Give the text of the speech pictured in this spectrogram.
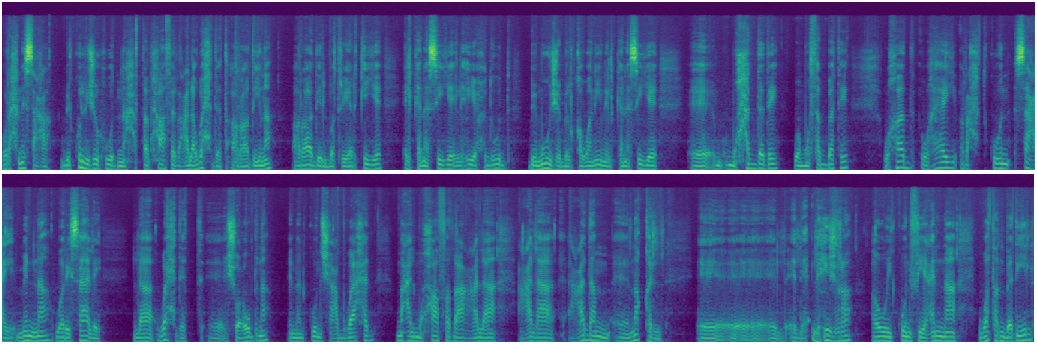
ورح نسعى بكل جهودنا حتى نحافظ على وحدة أراضينا أراضي البطريركية الكنسية اللي هي حدود بموجب القوانين الكنسية آه، محددة ومثبتة. وهذا وهي رح تكون سعي منا ورسالة لوحدة آه، شعوبنا إن نكون شعب واحد مع المحافظة على على عدم آه، نقل آه، آه، ال- ال- الهجرة أو يكون في عنا وطن بديل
